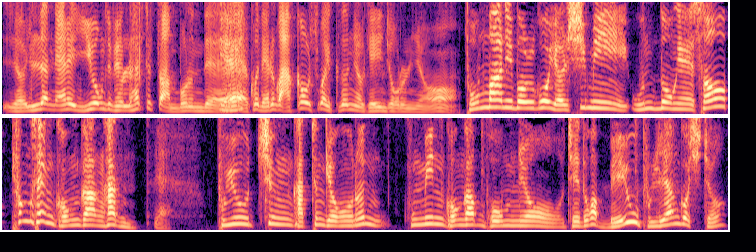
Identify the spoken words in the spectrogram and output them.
1년 내내 이용도 별로 혜택도 안 보는데 예. 그거 내는 거 아까울 수가 있거든요. 개인적으로는요. 돈 많이 벌고 열심히 운동해서 평생 건강한 예. 부유층 같은 경우는 국민 건강보험료 제도가 매우 불리한 것이죠.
